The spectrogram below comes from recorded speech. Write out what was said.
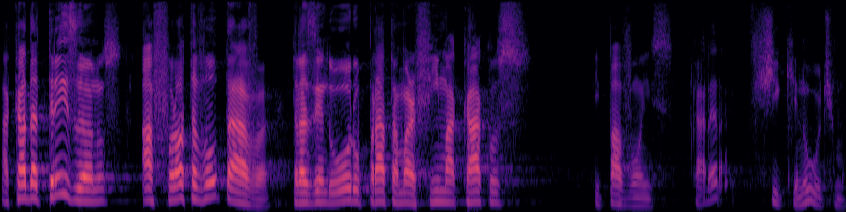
A cada três anos, a frota voltava, trazendo ouro, prata, marfim, macacos e pavões. O cara era chique no último.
